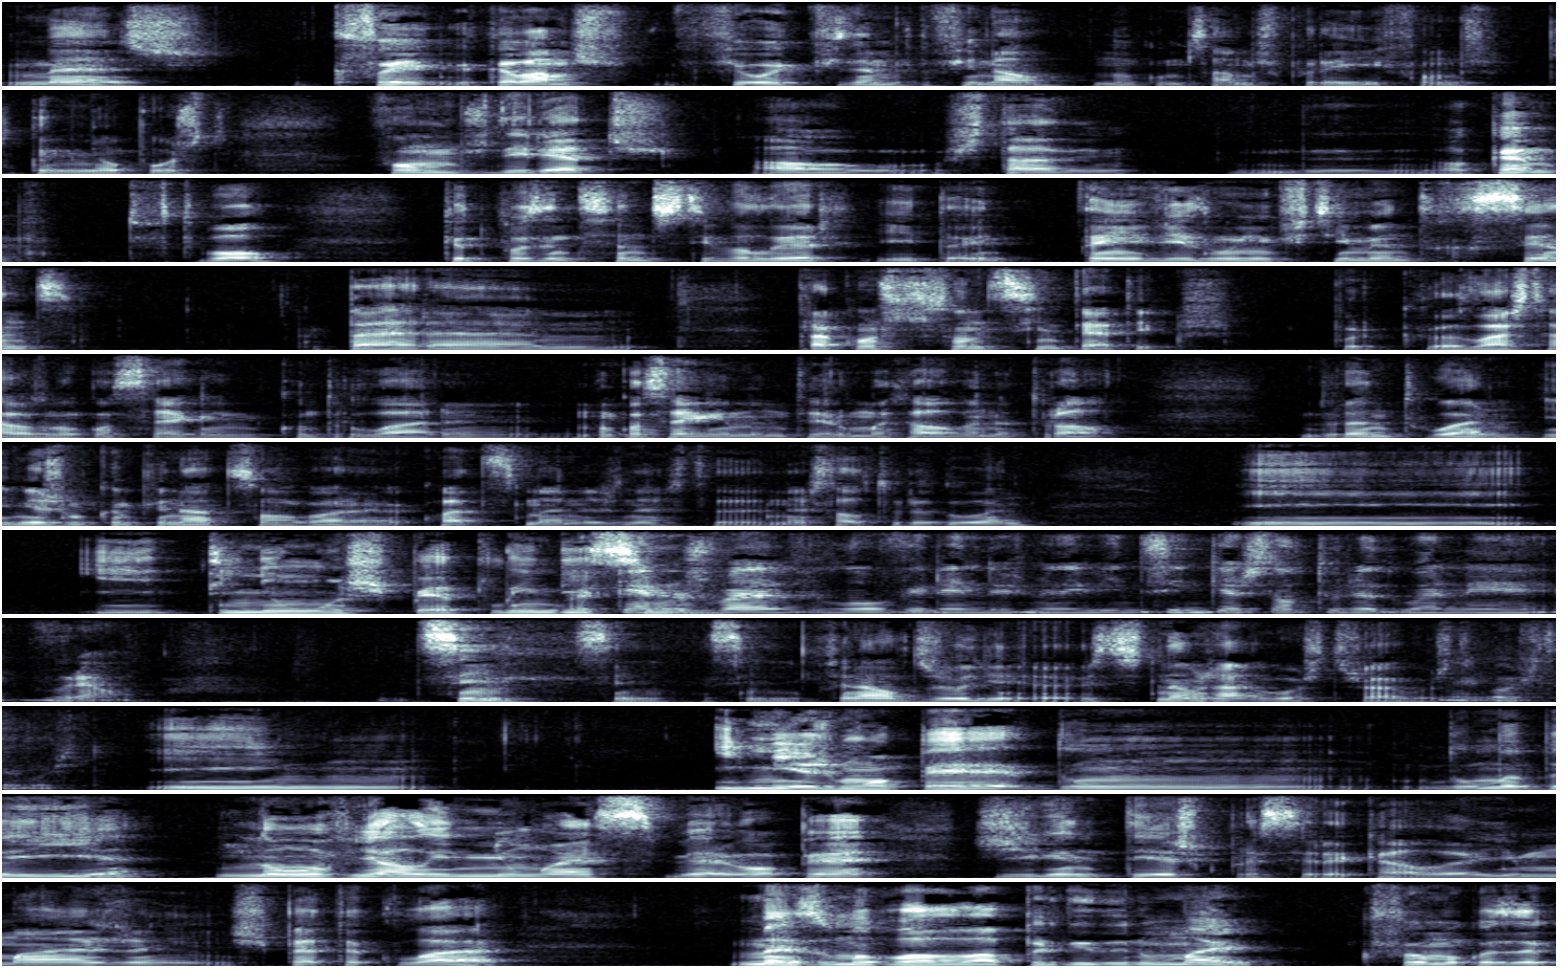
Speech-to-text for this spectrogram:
Mas que foi, acabámos, foi o que fizemos no final, não começámos por aí, fomos pelo caminho oposto, fomos diretos ao estádio, de, ao campo de futebol, que eu depois entretanto estive a ler e tem, tem havido um investimento recente para, hum, para a construção de sintéticos, porque lá está, eles não conseguem controlar, eh, não conseguem manter uma relva natural durante o ano. E mesmo o campeonato são agora 4 semanas nesta, nesta altura do ano. E, e tinha um aspecto Para quem lindíssimo. nos vai ouvir em 2025, esta altura do ano é verão. Sim, sim, assim, final de julho. eh, Não, já agosto, já agosto. Agosto, agosto. E, e mesmo ao pé de, um, de uma baía, não havia ali nenhum iceberg ao pé gigantesco para ser aquela imagem espetacular, mas uma bola lá perdida no meio, que foi uma coisa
